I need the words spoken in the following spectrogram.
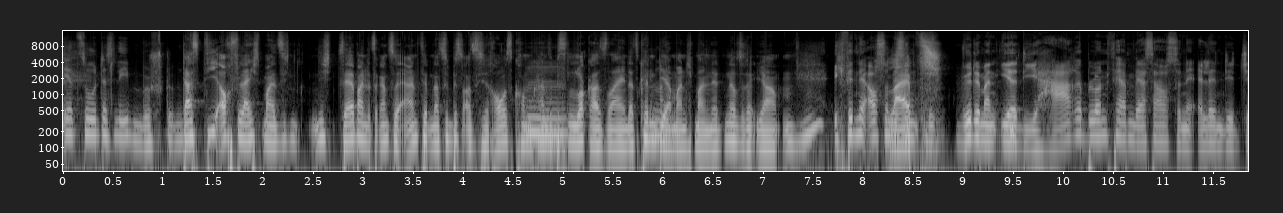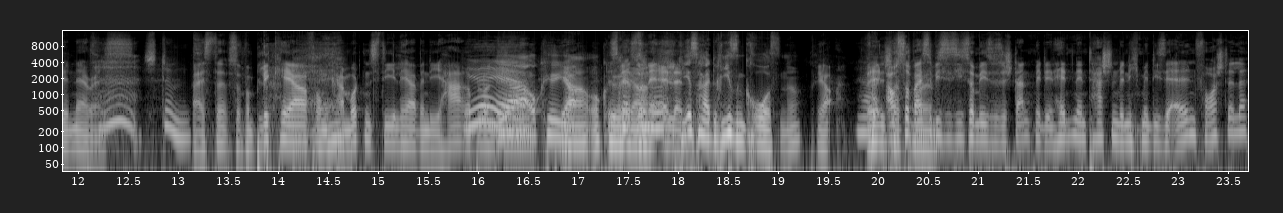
jetzt so das Leben bestimmt. Dass die auch vielleicht mal sich nicht selber nicht ganz so ernst nehmen, dass sie ein bisschen aus sich rauskommen kann, so ein bisschen locker sein. Das können die ja Genau. manchmal nicht. Ne? So, ja, mhm. Ich finde auch so ein bisschen, Leipzig. würde man ihr die Haare blond färben, wäre es auch so eine Ellen DeGeneres. Stimmt. Weißt du, so vom Blick her, vom Klamottenstil her, wenn die Haare Ja, blond ja. ja, okay, ja, okay. Das wäre ja. so eine Ellen. Die ist halt riesengroß, ne? Ja. Ja. Auch so, weißt du, toll. wie sie sich so, wie sie so stand mit den Händen in den Taschen, wenn ich mir diese Ellen vorstelle,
